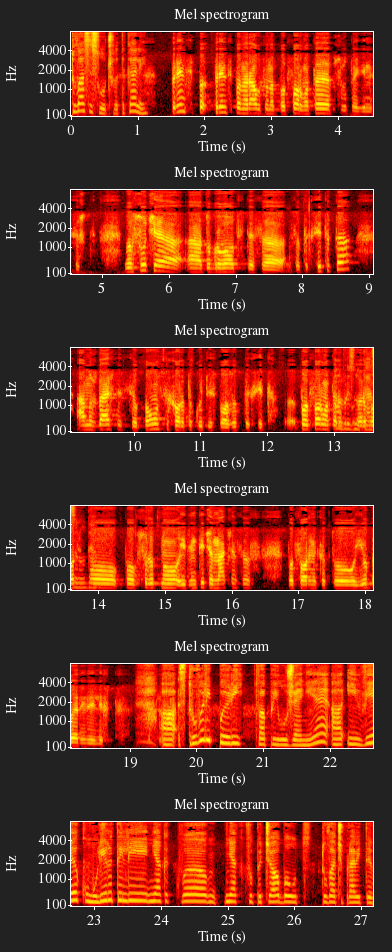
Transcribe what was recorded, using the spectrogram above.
това се случва, така ли? Принципа, принципа на работа на платформата е абсолютно един и същ. В случая а, доброволците са, са такситата, а нуждаещите се от помощ са хората, които използват таксита. Платформата Образно работи казано, да. по, по абсолютно идентичен начин с платформи като Uber или Lyft. А, струва ли пари това приложение а, и вие акумулирате ли някаква, някаква печалба от това, че правите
